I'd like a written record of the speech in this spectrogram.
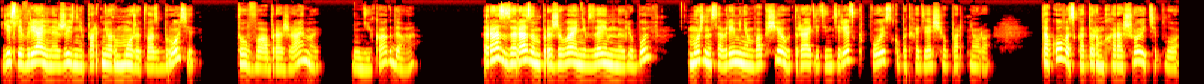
если в реальной жизни партнер может вас бросить, то в воображаемой – никогда. Раз за разом проживая невзаимную любовь, можно со временем вообще утратить интерес к поиску подходящего партнера, такого, с которым хорошо и тепло.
